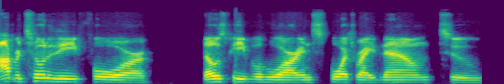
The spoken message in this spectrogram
opportunity for those people who are in sports right now to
